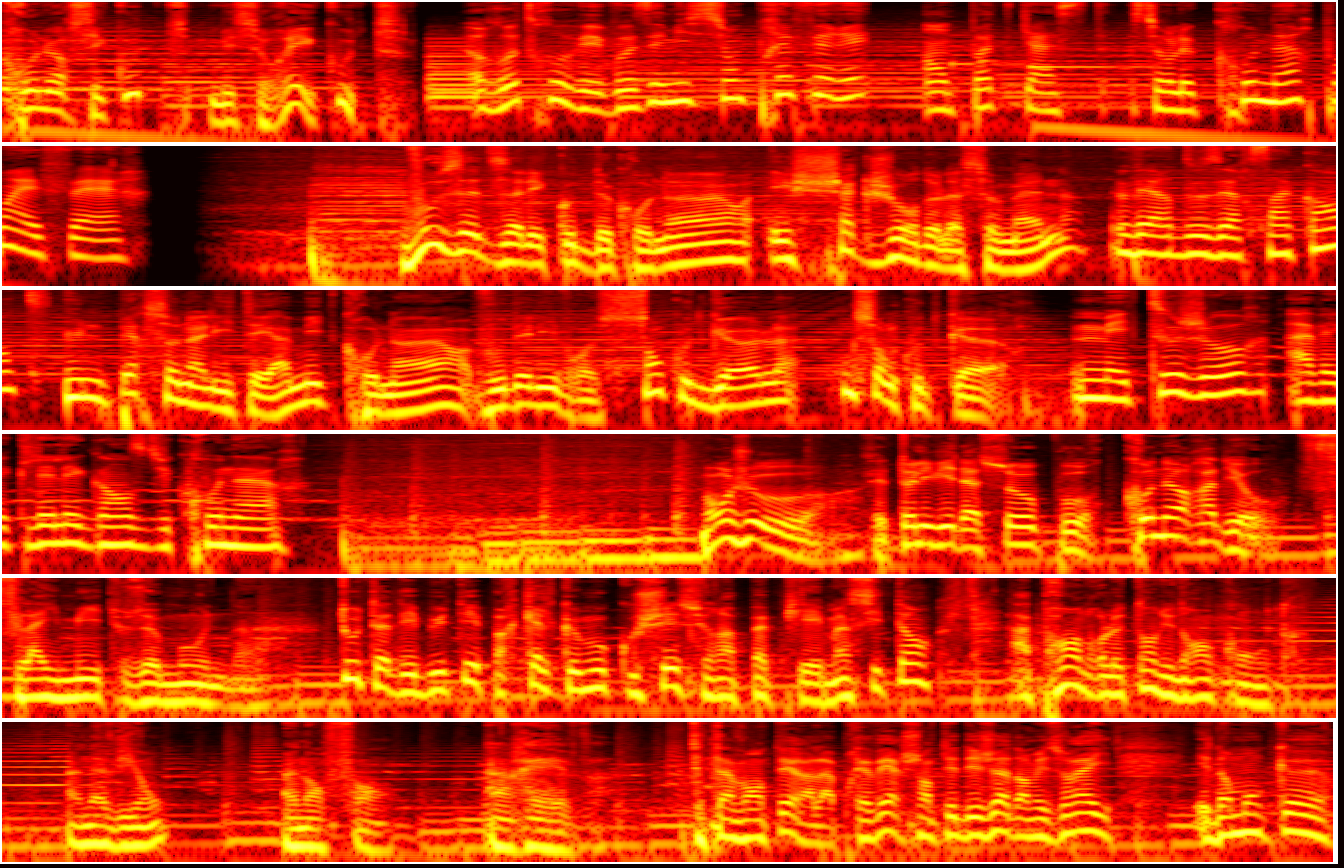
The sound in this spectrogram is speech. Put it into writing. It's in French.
Croner s'écoute, mais se réécoute. Retrouvez vos émissions préférées en podcast sur le crooner.fr. Vous êtes à l'écoute de Croner et chaque jour de la semaine, Vers 12h50, une personnalité amie de Croner vous délivre son coup de gueule ou son coup de cœur. mais toujours avec l'élégance du crooner. Bonjour, c'est Olivier Dassault pour Croner Radio. Fly me to the moon. Tout a débuté par quelques mots couchés sur un papier, m'incitant à prendre le temps d'une rencontre. Un avion, un enfant, un rêve. Cet inventaire à la Prévert chantait déjà dans mes oreilles et dans mon cœur.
